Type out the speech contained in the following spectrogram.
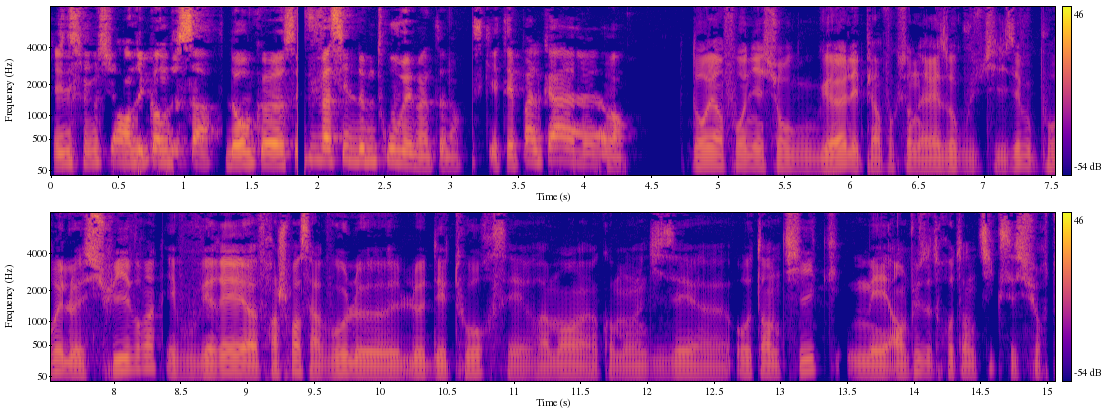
Je me suis rendu compte de ça. Donc euh, c'est plus facile de me trouver maintenant, ce qui n'était pas le cas euh, avant. Dorian Fournier sur Google et puis en fonction des réseaux que vous utilisez, vous pourrez le suivre et vous verrez, euh, franchement, ça vaut le, le détour. C'est vraiment, euh, comme on le disait, euh, authentique. Mais en plus d'être authentique, c'est surtout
